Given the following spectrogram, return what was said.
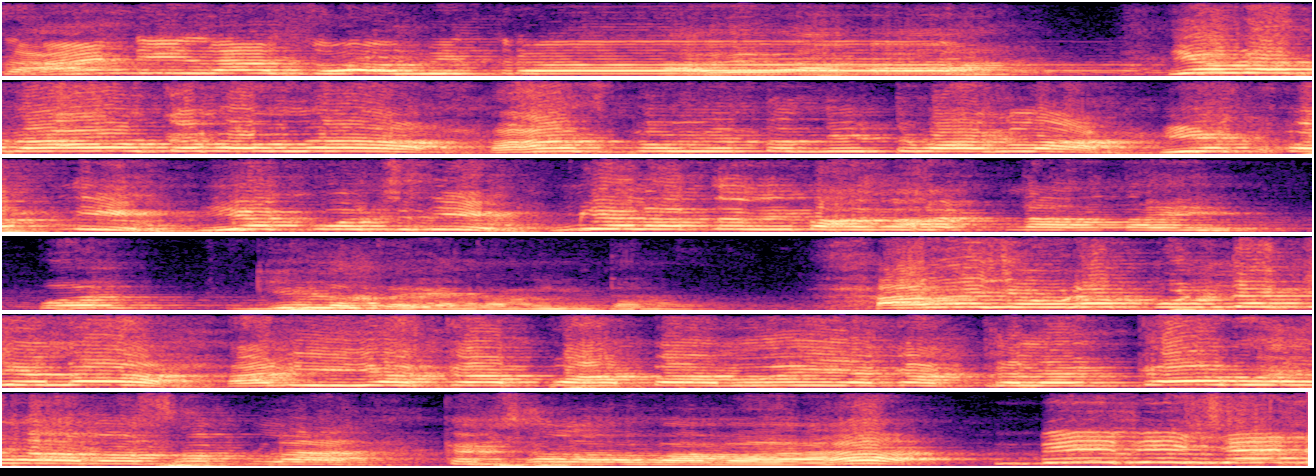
सांडिला सौमित्र. अरे बाबा. एवढं नाव आजपर्यंत नीट वागला. एक पत्नी एक वचनी. मेला तरी भाग हटणार नाही. पण गेलं का एका मिनिटात? अरे एवढं पुण्य केलं आणि एका पापामुळे एका कलंकामुळे बाबा संपला. कशाला हो बाबा? बिभीषण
